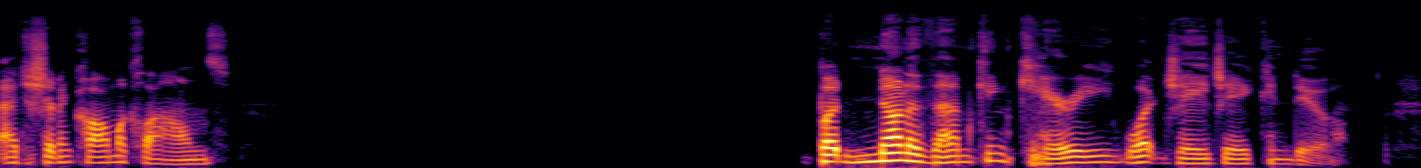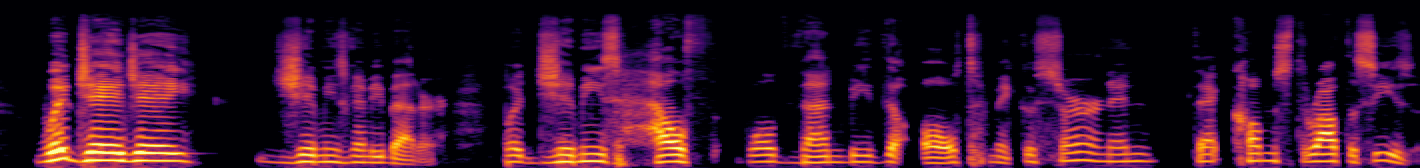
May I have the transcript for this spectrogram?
I, I shouldn't call them clowns, but none of them can carry what JJ can do. With JJ, Jimmy's going to be better, but Jimmy's health will then be the ultimate concern, and that comes throughout the season.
